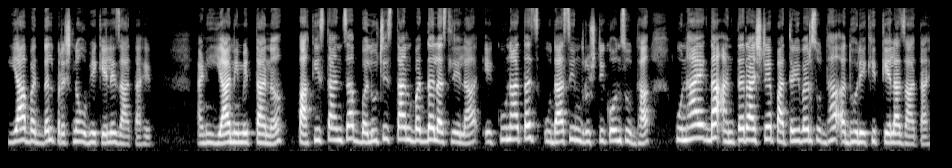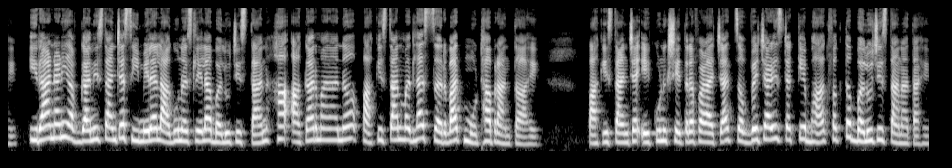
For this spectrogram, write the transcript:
याबद्दल प्रश्न उभे केले जात आहेत. आणि या निमित्तानं पाकिस्तानचा बलुचिस्तानबद्दल असलेला एकूणातच उदासीन दृष्टिकोन सुद्धा पुन्हा एकदा आंतरराष्ट्रीय पातळीवर सुद्धा अधोरेखित केला जात आहे. इराण आणि अफगाणिस्तानच्या सीमेला लागून असलेला बलुचिस्तान हा आकारमानानं पाकिस्तानमधला सर्वात मोठा प्रांत आहे. पाकिस्तानच्या एकूण क्षेत्रफळाच्या चव्वेचाळीस टक्के भाग फक्त बलुचिस्तानात आहे.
